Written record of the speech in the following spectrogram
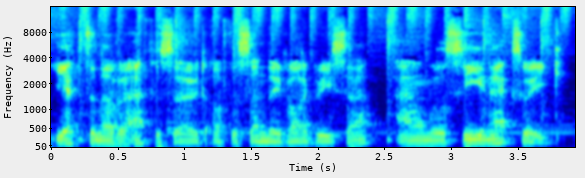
yet another episode of the Sunday Vibe Reset, and we'll see you next week.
